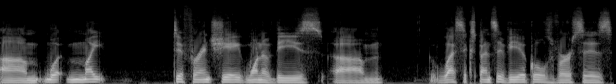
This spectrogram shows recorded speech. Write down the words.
Um, what might differentiate one of these um, less expensive vehicles versus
